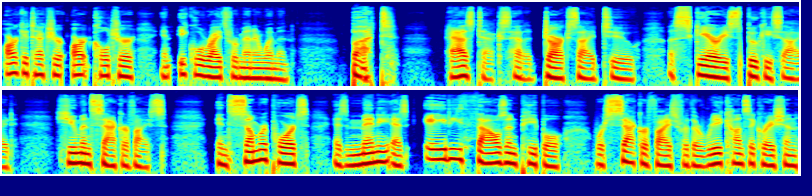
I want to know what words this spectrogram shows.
architecture, art, culture, and equal rights for men and women. But Aztecs had a dark side too, a scary, spooky side human sacrifice. In some reports, as many as 80,000 people were sacrificed for the reconsecration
